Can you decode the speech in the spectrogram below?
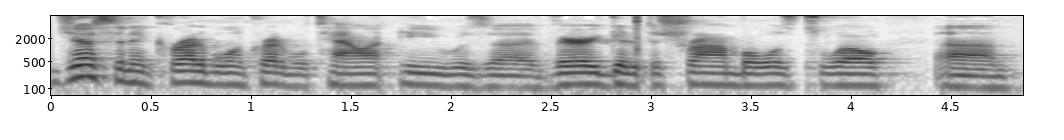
just an incredible, incredible talent. He was uh, very good at the Shrine Bowl as well. Um,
